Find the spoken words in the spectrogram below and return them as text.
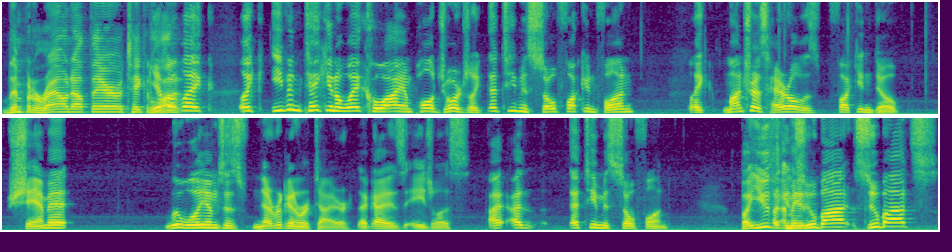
limping around out there, taking Yeah, a lot. Yeah, but like like even taking away Kawhi and Paul George, like that team is so fucking fun. Like Montrezl Harrell is fucking dope. Shamet, Lou Williams is never gonna retire. That guy is ageless. I, I that team is so fun. but you, I Fucking mean, Zubac, Zubacs.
